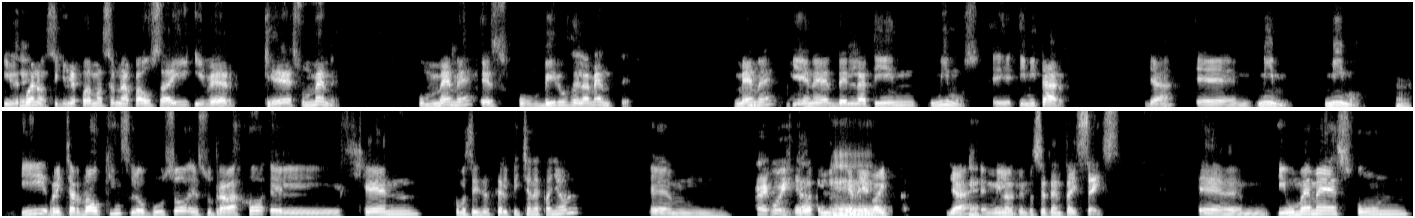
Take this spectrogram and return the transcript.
Y bueno, si quieres podemos hacer una pausa ahí y ver qué es un meme. Un meme es un virus de la mente. Meme viene del latín mimus, eh, imitar, ¿ya? Eh, mim, mimo. Y Richard Dawkins lo puso en su trabajo el gen, ¿cómo se dice selfish en español? Em, ¿Egoísta? el gen eh, egoísta, ¿ya? En 1976. Em, y un meme es un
